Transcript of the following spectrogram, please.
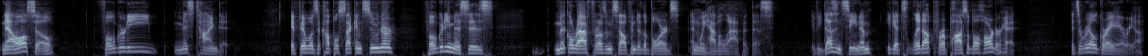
Now, also, Fogarty mistimed it. If it was a couple seconds sooner, Fogarty misses, McIlrath throws himself into the boards, and we have a laugh at this. If he doesn't see him, he gets lit up for a possible harder hit. It's a real gray area.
